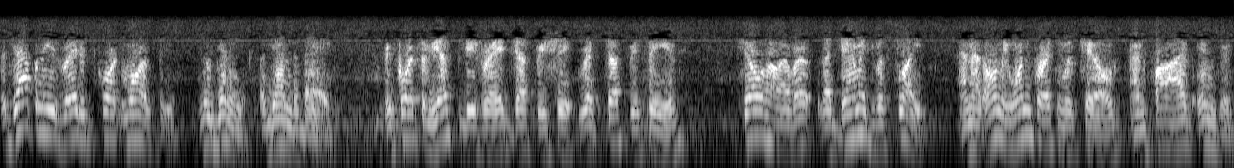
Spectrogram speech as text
The Japanese raided Port Moresby, New Guinea, again today. Reports of yesterday's raid just, just received show, however, that damage was slight and that only one person was killed and five injured.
